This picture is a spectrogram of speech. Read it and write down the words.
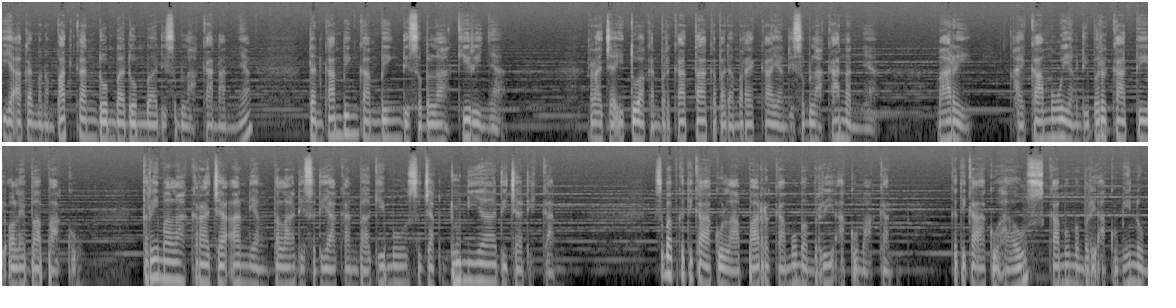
Ia akan menempatkan domba-domba di sebelah kanannya dan kambing-kambing di sebelah kirinya. raja itu akan berkata kepada mereka yang di sebelah kanannya, "Mari, hai kamu yang diberkati oleh Bapakku, terimalah kerajaan yang telah disediakan bagimu sejak dunia dijadikan. Sebab ketika aku lapar, kamu memberi aku makan." Ketika aku haus, kamu memberi aku minum.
